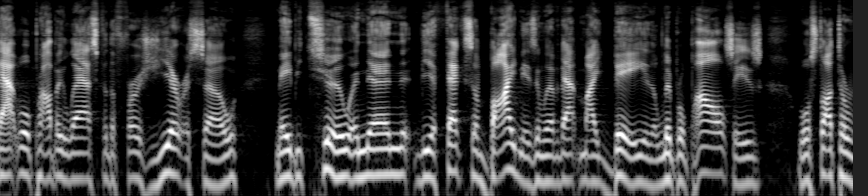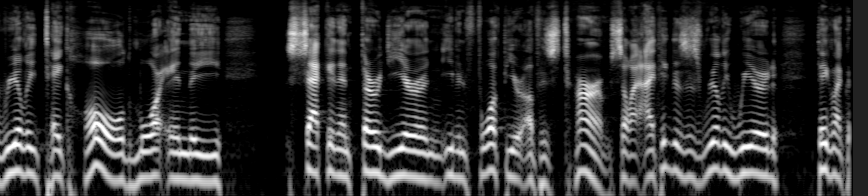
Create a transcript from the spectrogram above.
that will probably last for the first year or so, maybe two. And then the effects of Bidenism, whatever that might be, and the liberal policies will start to really take hold more in the second and third year and even fourth year of his term. So I, I think there's this really weird thing like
